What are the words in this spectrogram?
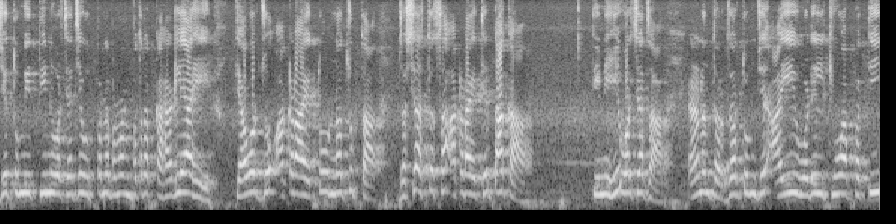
जे तुम्ही तीन वर्षाचे उत्पन्न प्रमाणपत्र काढले आहे त्यावर जो आकडा आहे तो न चुकता जशाच तसा आकडा येथे टाका. तिन्ही वर्षाचा. यानंतर जर तुमचे आई वडील किंवा पती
